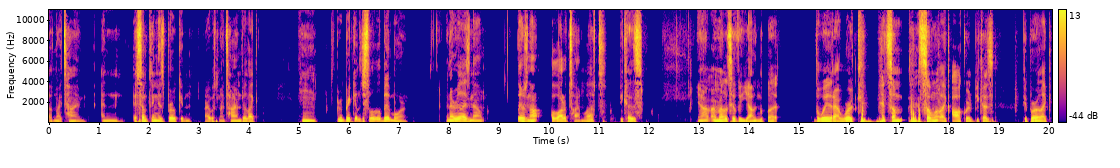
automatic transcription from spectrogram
of my time. And if something is broken, right, with my time, they're like, hmm, can we break it just a little bit more? And I realize now there's not a lot of time left because, you know, I'm relatively young, but the way that I work, it's some it's somewhat like awkward because people are like,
